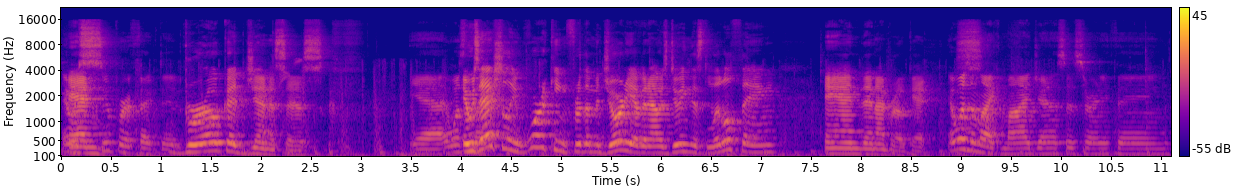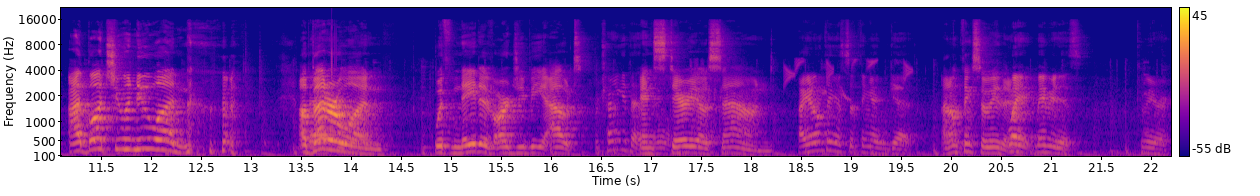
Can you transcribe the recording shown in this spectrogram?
it was and super effective. broke a Genesis. Yeah, it was. It was actually working for the majority of it. I was doing this little thing, and then I broke it. It wasn't like my Genesis or anything. I bought you a new one, a That- better one with native RGB out We're trying to get that. and thing. stereo sound. I don't think that's the thing I can get. I don't think so either. Wait, maybe it is. Come here,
